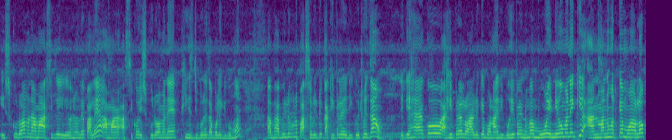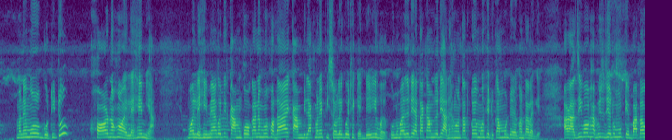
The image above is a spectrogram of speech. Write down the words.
স্কুলৰ মানে আমাৰ আচিক যে ইলেভেনলৈ পালে আমাৰ আচিকৰ স্কুলৰ মানে ফিজ দিবলৈ যাব লাগিব মই। ভাবিলোঁ বোলো পাচলিটো কাটি পেলাই ৰেডি কৰি থৈ যাওঁ। তেতিয়াহে আকৌ আহি পেলাই লৰালৰিকৈ বনাই দিবহি পাৰিম নহ'বা মোৰ এনেও মানে কি আন মানুহতকৈ মই অলপ মানে মোৰ গতিটো খৰ নহয় লেহেমীয়া। মই লেহেমীয়া গতিত কাম কৰোঁ কাৰণে মোৰ সদায় কামবিলাক মানে পিছলৈ গৈ থাকে দেৰি হয়। কোনোবাই যদি এটা কাম যদি আধা ঘণ্টাত কৰে মই সেইটো কাম মোৰ ডেৰ ঘণ্টা লাগে। আৰু আজি মই ভাবিছোঁ যিহেতু মোৰ কেইবাটাও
